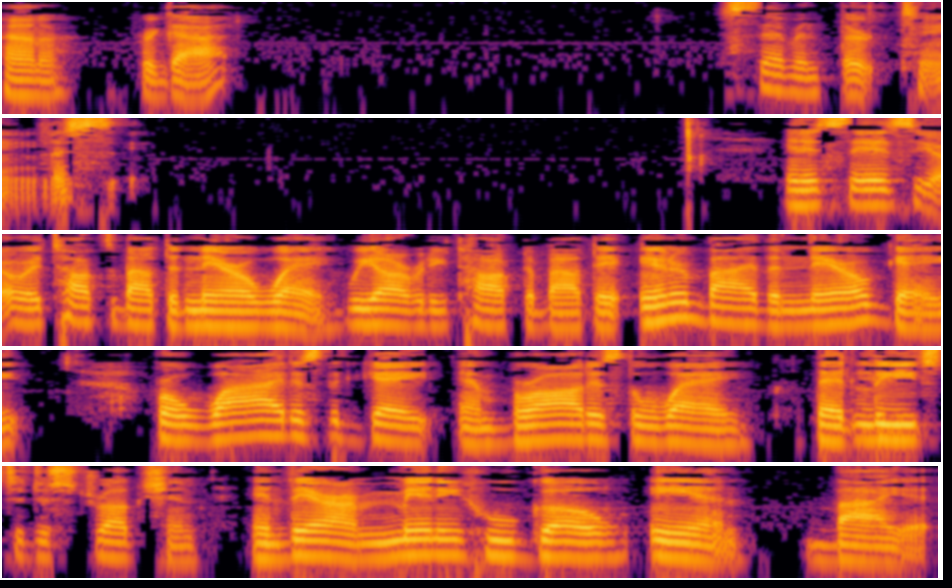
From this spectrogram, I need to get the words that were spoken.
kind of forgot. 713. Let's see. And it says here, or oh, it talks about the narrow way. We already talked about that. Enter by the narrow gate, for wide is the gate and broad is the way that leads to destruction. And there are many who go in by it.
